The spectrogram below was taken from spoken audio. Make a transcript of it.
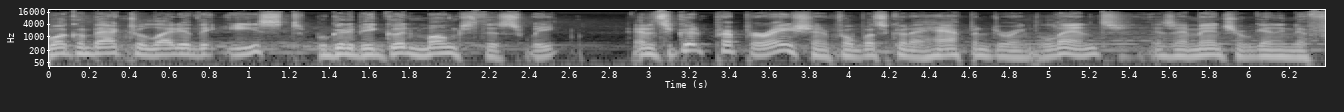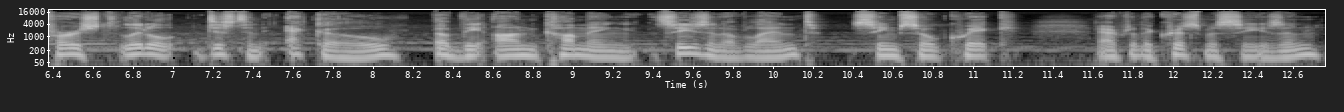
Welcome back to Light of the East. We're going to be good monks this week. And it's a good preparation for what's going to happen during Lent. As I mentioned, we're getting the first little distant echo of the oncoming season of Lent. Seems so quick after the Christmas season,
